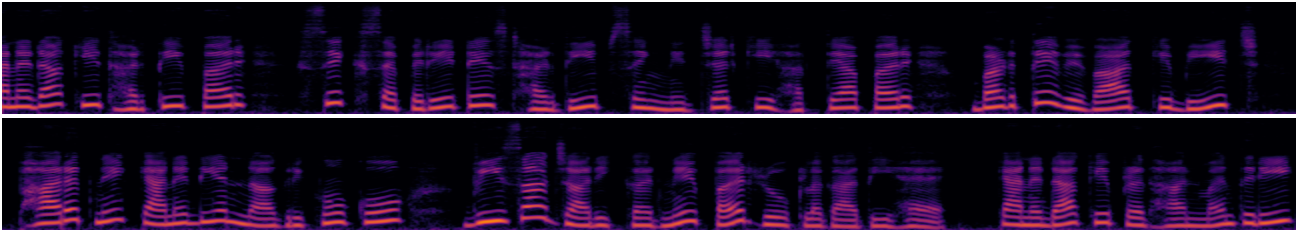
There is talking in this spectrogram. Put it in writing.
कनाडा की धरती पर सिख सेपरेटिस्ट हरदीप सिंह निज्जर की हत्या पर बढ़ते विवाद के बीच भारत ने कैनेडियन नागरिकों को वीज़ा जारी करने पर रोक लगा दी है। कनाडा के प्रधानमंत्री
